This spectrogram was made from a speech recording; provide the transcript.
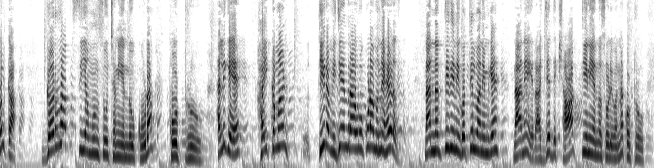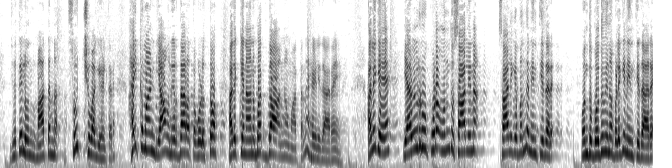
ಮೂಲಕ ಗರ್ವಾಪ್ಸಿಯ ಮುನ್ಸೂಚನೆಯನ್ನು ಕೂಡ ಕೊಟ್ರು. ಅಲ್ಲಿಗೆ ಹೈಕಮಾಂಡ್ ತೀರ ವಿಜೇಂದ್ರ ಅವರು ಕೂಡ ಮೊನ್ನೆ ಹೇಳಿದ್ರು. ನಾನು ನಗ್ತಿದ್ದೀನಿ, ಗೊತ್ತಿಲ್ವಾ ನಿಮಗೆ? ನಾನೇ ರಾಜ್ಯಾಧ್ಯಕ್ಷ ಆಗ್ತೀನಿ ಅನ್ನೋ ಸುಳಿವನ್ನ ಕೊಟ್ರು. ಜೊತೆಲಿ ಒಂದು ಮಾತನ್ನ ಸೂಚ್ಯವಾಗಿ ಹೇಳ್ತಾರೆ. ಹೈಕಮಾಂಡ್ ಯಾವ ನಿರ್ಧಾರ ತಗೊಳ್ಳುತ್ತೋ ಅದಕ್ಕೆ ನಾನು ಬದ್ಧ ಅನ್ನೋ ಮಾತನ್ನ ಹೇಳಿದ್ದಾರೆ. ಅಲ್ಲಿಗೆ ಎಲ್ಲರೂ ಕೂಡ ಒಂದು ಸಾಲಿನ ಸಾಲಿಗೆ ಬಂದು ನಿಂತಿದ್ದಾರೆ. ಒಂದು ಬದುವಿನ ಬಳಿಗೆ ನಿಂತಿದ್ದಾರೆ.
